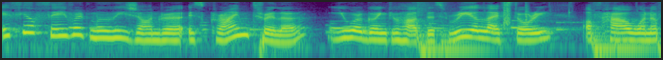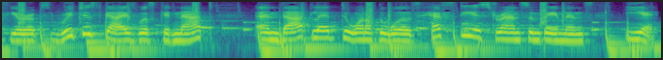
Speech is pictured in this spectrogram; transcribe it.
If your favorite movie genre is crime thriller, you are going to hear this real life story of how one of Europe's richest guys was kidnapped, and that led to one of the world's heftiest ransom payments yet.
